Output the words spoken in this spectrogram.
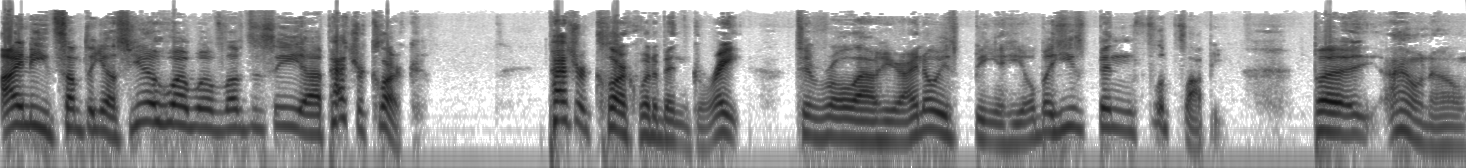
I need something else. You know who I would have loved to see? Uh, Patrick Clark. Patrick Clark would have been great to roll out here. I know he's being a heel, but he's been flip floppy. But I don't know.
